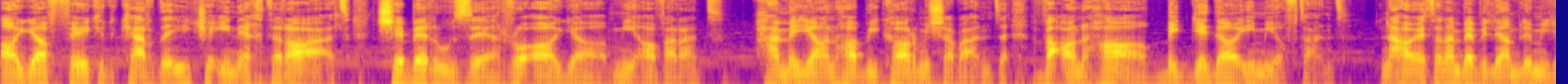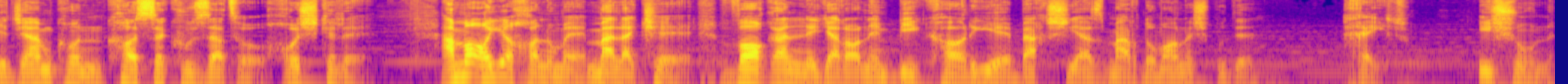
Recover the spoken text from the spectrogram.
آیا فکر کرده ای که این اختراعت چه به روز رعایا می آورد؟ همه آنها بیکار می شوند و آنها به گدایی می افتند. نهایتا به ویلیام لی میگه جمع کن کاس کوزتو خوشکله اما آیا خانم ملکه واقعا نگران بیکاری بخشی از مردمانش بوده؟ خیر ایشون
